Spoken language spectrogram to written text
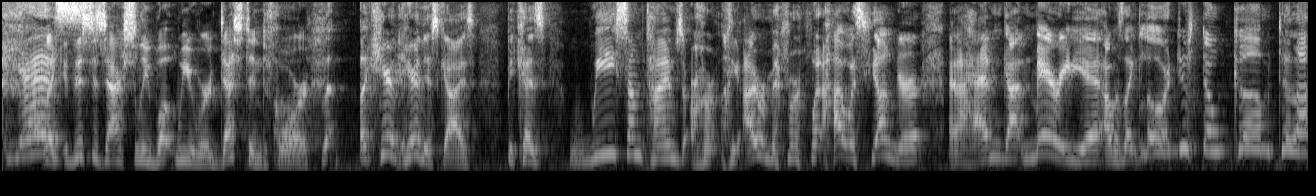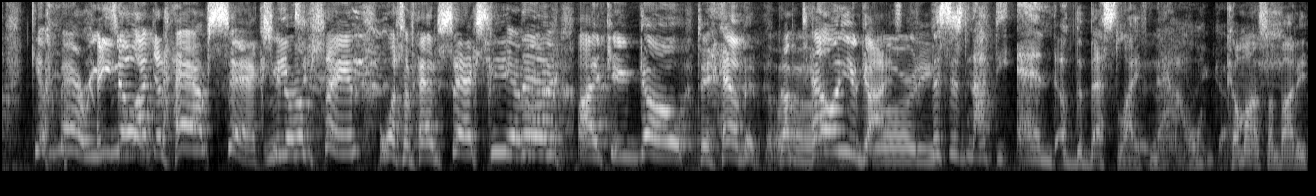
beginning. yes. Like this is actually what we were destined for. Le- Like hear hear this, guys, because we sometimes are. Like I remember when I was younger and I hadn't gotten married yet. I was like, Lord, just don't come until I get married, I so know. I can have sex. You Me know what. I'm saying? Once I've had sex, TMI. then I can go to heaven. But I'm Oh, telling you guys, Lordy. this is not the end of the best life now. gosh. Come on, somebody.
